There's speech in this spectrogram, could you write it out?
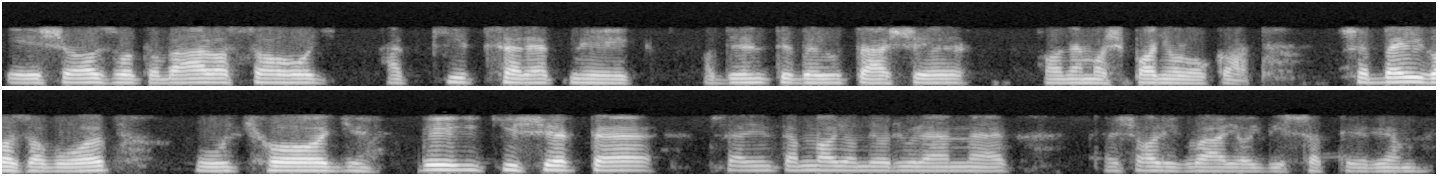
és az volt a válasza, hogy hát kit szeretnék a döntőbe jutásért, hanem a spanyolokat. És ebbe igaza volt, úgyhogy végig kísérte, szerintem nagyon örül ennek, és alig várja, hogy visszatérjem.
